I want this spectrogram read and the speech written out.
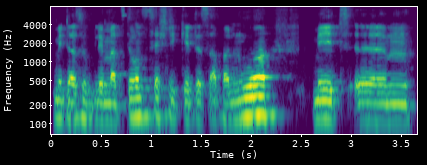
mit der Sublimationstechnik geht es aber nur mit ähm,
